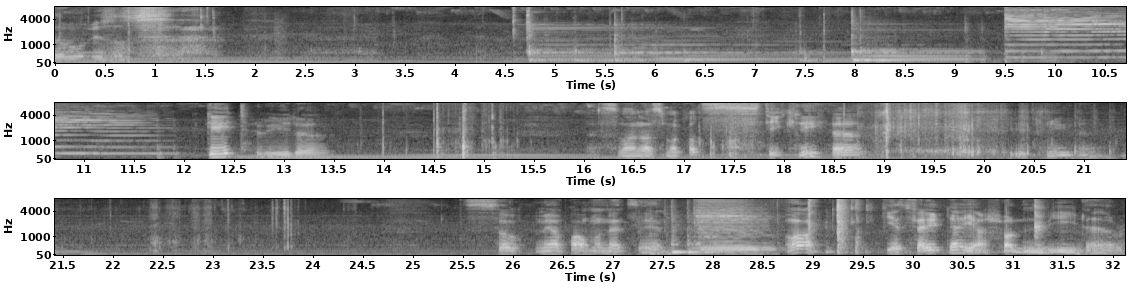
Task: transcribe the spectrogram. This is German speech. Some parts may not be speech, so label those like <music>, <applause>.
so ist es. Geht wieder. Das waren erstmal kurz die Knie. Die Knie. So, mehr brauchen wir nicht sehen. Oh, jetzt fällt er ja schon wieder.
